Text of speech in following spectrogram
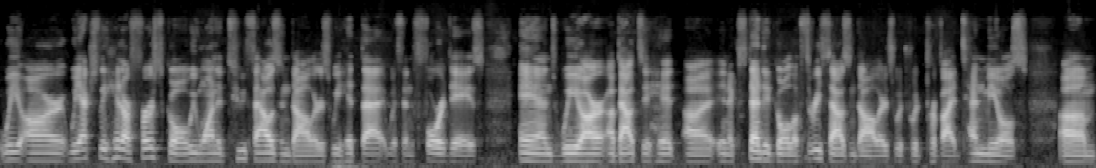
we are we actually hit our first goal. We wanted two thousand dollars. We hit that within four days, and we are about to hit uh, an extended goal of three thousand dollars, which would provide ten meals um,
